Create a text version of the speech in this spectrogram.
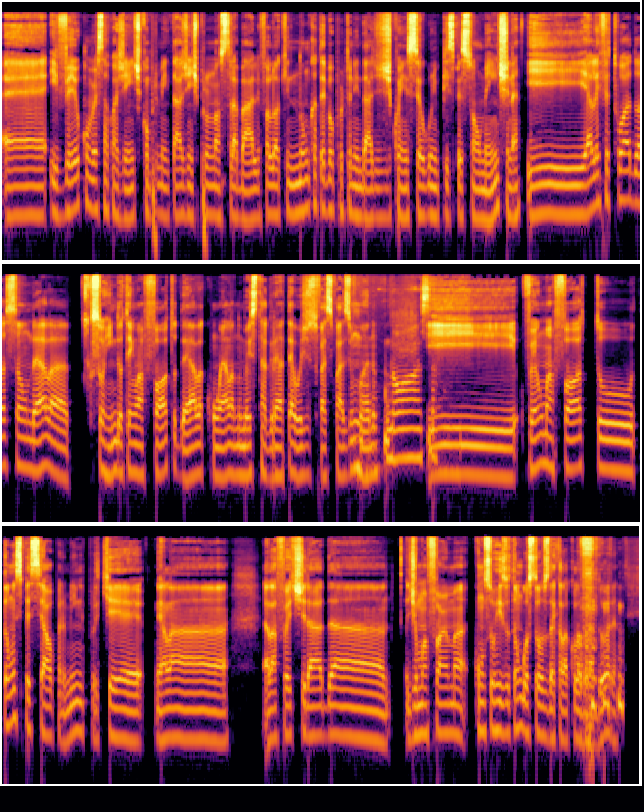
é, e veio conversar com a gente, cumprimentar a gente pelo nosso trabalho. Falou que nunca teve a oportunidade de conhecer o Greenpeace pessoalmente, né? E ela efetuou a doação dela sorrindo. Eu tenho uma foto dela com ela no meu Instagram até hoje, isso faz quase um ano. Nossa. E foi uma foto tão especial pra mim, porque ela ela foi tirada de uma forma com um sorriso tão gostoso daquela colaboradora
